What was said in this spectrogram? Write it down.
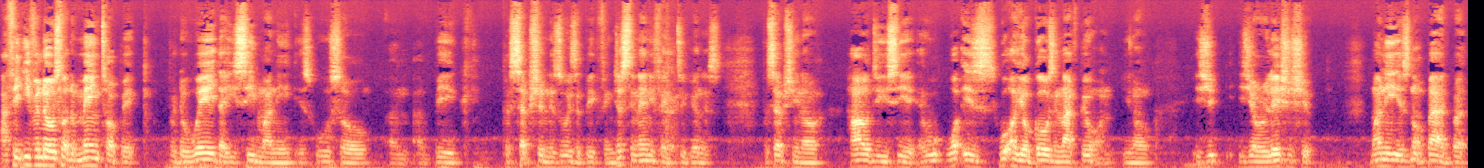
I think even though it's not the main topic, but the way that you see money is also um, a big perception is always a big thing. Just in anything, to be honest, perception. You know, how do you see it? And what is what are your goals in life built on? You know, is your is your relationship? Money is not bad, but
